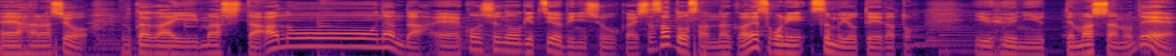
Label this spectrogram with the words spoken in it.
えー、話を伺いました。あのー、なんだ、えー、今週の月曜日に紹介した佐藤さんなんかはねそこに住む予定だというふうに言ってましたので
